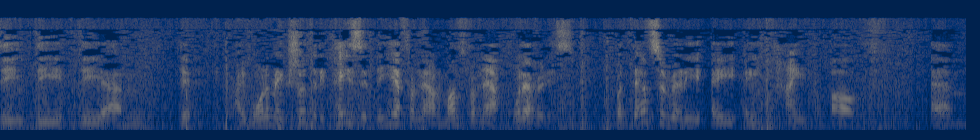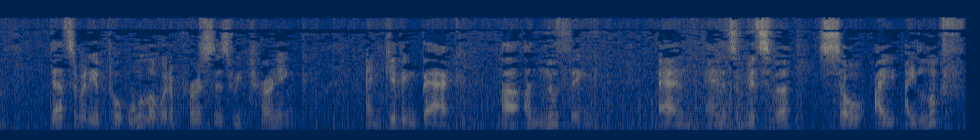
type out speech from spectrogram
The the the, um, the I want to make sure that he pays it a year from now, a month from now, whatever it is. But that's already a, a type of um, that's already a pu'ula where the person is returning and giving back uh, a new thing and and it's a mitzvah. So I, I look. F-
